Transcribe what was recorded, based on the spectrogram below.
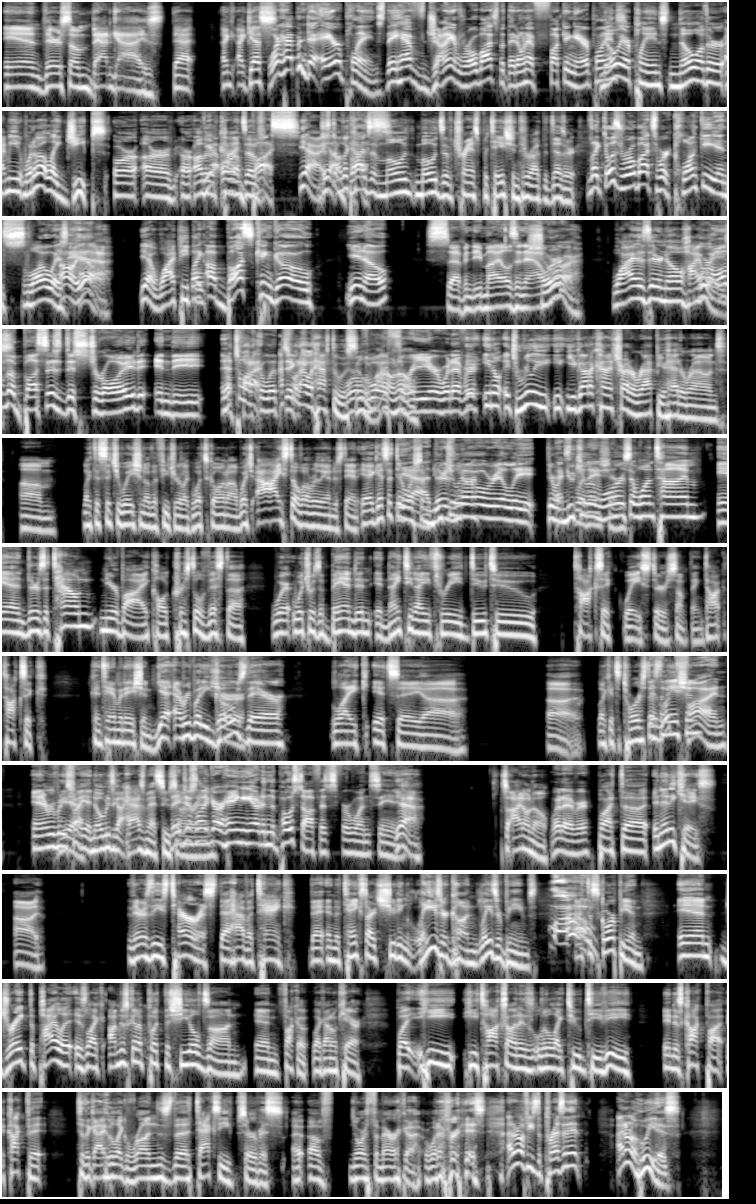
and there's some bad guys that I, I guess What happened to airplanes? They have giant robots, but they don't have fucking airplanes. no airplanes no other i mean what about like jeeps or or or other Yeah, or kinds of bus. yeah, Just yeah other kinds of bus. mo- modes of transportation throughout the desert Like those robots were clunky and slow as oh hell. yeah yeah why people Like a bus can go, you know, 70 miles an hour. sure why is there no highways Were all the buses destroyed in the that's what I, that's what I would have to assume World War I don't know Three or whatever? It- you know, it's really you, you got to kind of try to wrap your head around um like the situation of the future, like what's going on, which I still don't really understand. I guess that there were Yeah, some there's nuclear no really there were nuclear wars at one time, and there's a town nearby called Crystal Vista, where which was abandoned in 1993 due to toxic waste or something, to- toxic contamination. Yeah, everybody Sure. goes there like it's a uh uh like it's a tourist destination, fine. and everybody's Yeah. fine. Yeah, nobody's got hazmat suits. They just like are hanging out in the post office for one scene. yeah. So I don't know. Whatever. But uh, in any case, uh, there's these terrorists that have a tank that, and the tank starts shooting laser gun, laser beams Whoa. at the scorpion. And Drake, the pilot, is like, I'm just gonna put the shields on and fuck it, like I don't care. But he he talks on his little like tube TV in his cockpit cockpit to the guy who like runs the taxi service uh, of North America or whatever it is. I don't know if he's the president. I don't know who he is.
